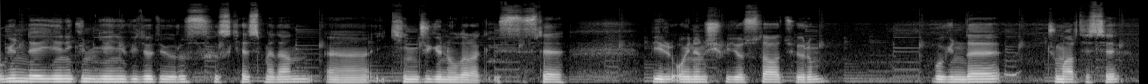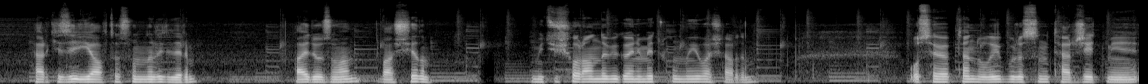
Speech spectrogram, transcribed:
Bugün de yeni gün yeni video diyoruz. Hız kesmeden e, ikinci gün olarak üst üste bir oynanış videosu daha atıyorum. Bugün de cumartesi. Herkese iyi hafta sonları dilerim. Haydi o zaman başlayalım. Müthiş oranda bir ganimet bulmayı başardım. O sebepten dolayı burasını tercih etmeye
